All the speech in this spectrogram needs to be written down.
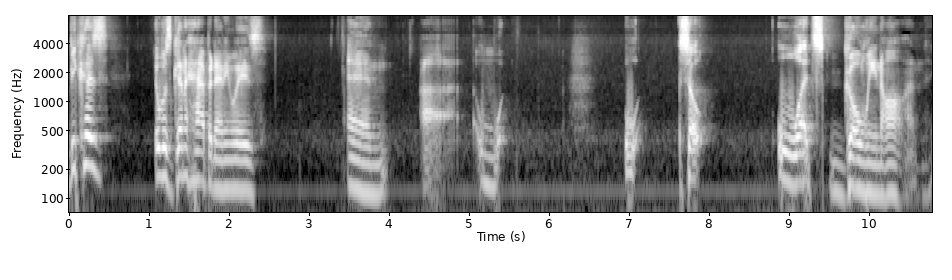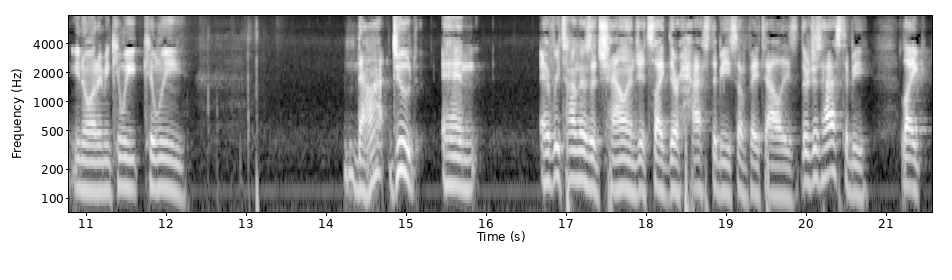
because it was gonna happen anyways, and uh, w- w- so what's going on? You know what I mean? Can we can we not, dude? And every time there's a challenge, it's like there has to be some fatalities. There just has to be. Like,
